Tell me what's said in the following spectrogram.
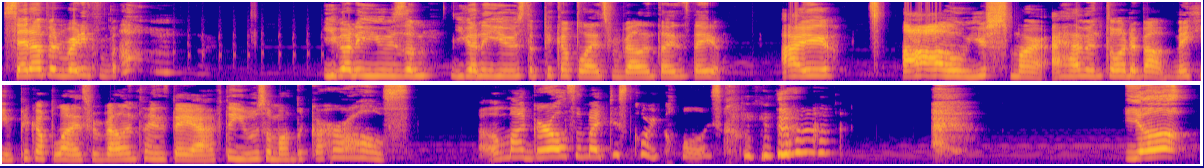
Set up and ready for. You gotta use them. You gotta use the pickup lines for Valentine's Day. I. Oh, you're smart. I haven't thought about making pickup lines for Valentine's Day. I have to use them on the girls. Oh, my girls in my Discord calls. yup.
